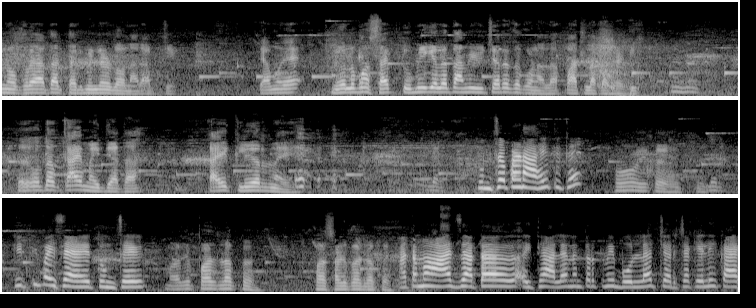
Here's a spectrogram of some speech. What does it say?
नोकऱ्या आता टर्मिनेट होणार आमची. त्यामुळे मी साहेब तुम्ही गेलं तर आम्ही विचारायचं कोणाला पाच लाखासाठी तर बोलतात काय माहिती आता काही क्लिअर नाही. तुमचं पण आहे तिथे? हो हे काय आहे. किती पैसे आहेत तुमचे? माझे पाच लाख पाच साडेपाच लाख आहे. आता मग आज आता इथे आल्यानंतर तुम्ही बोललात चर्चा केली काय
